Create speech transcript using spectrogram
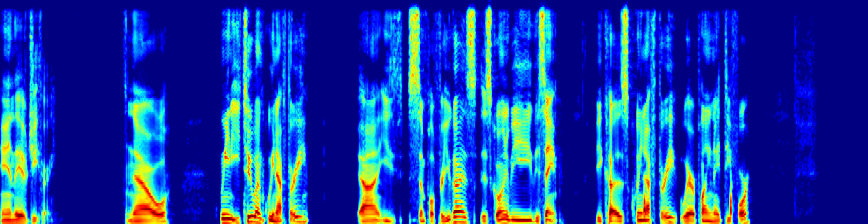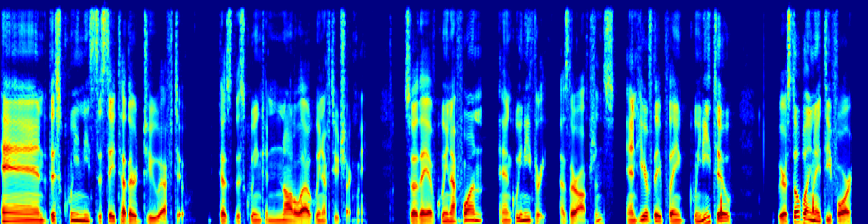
and they have g3. Now, queen e2 and queen f3, uh, simple for you guys, is going to be the same. Because queen f3, we're playing knight d4. And this queen needs to stay tethered to f2. Because this queen cannot allow queen f2 checkmate. So they have queen f1 and queen e3 as their options. And here if they play queen e2, we are still playing knight d4,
